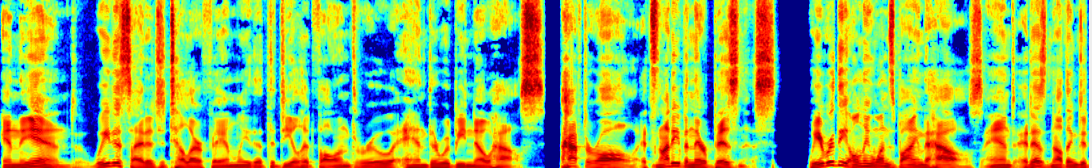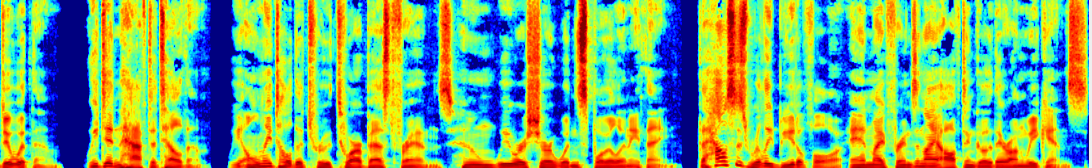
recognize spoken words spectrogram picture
In the end, we decided to tell our family that the deal had fallen through and there would be no house. After all, it's not even their business. We were the only ones buying the house, and it has nothing to do with them. We didn't have to tell them. We only told the truth to our best friends, whom we were sure wouldn't spoil anything. The house is really beautiful, and my friends and I often go there on weekends.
